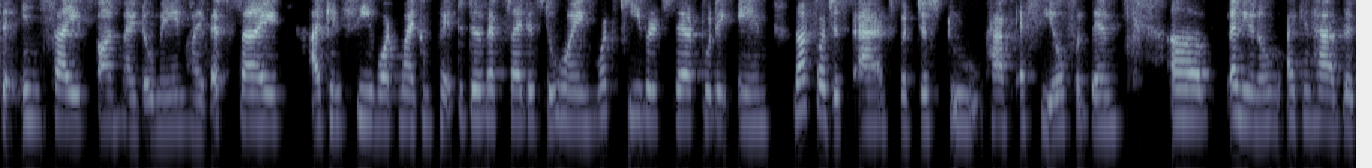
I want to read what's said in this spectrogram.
the insights on my domain, my website. I can see what my competitor website is doing, what keywords they're putting in, not for just ads, but just to have SEO for them. Uh, and you know, I can have the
